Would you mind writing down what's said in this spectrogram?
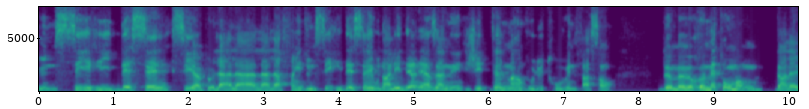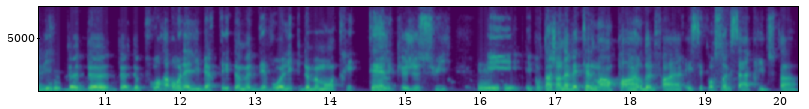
une série d'essais. C'est un peu la, fin d'une série d'essais où dans les dernières années, j'ai tellement voulu trouver une façon de me remettre au monde dans la vie, mm-hmm. de, pouvoir avoir la liberté de me dévoiler puis de me montrer tel que je suis. Mm. Et, et, pourtant, j'en avais tellement peur de le faire. Et c'est pour ça que ça a pris du temps.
